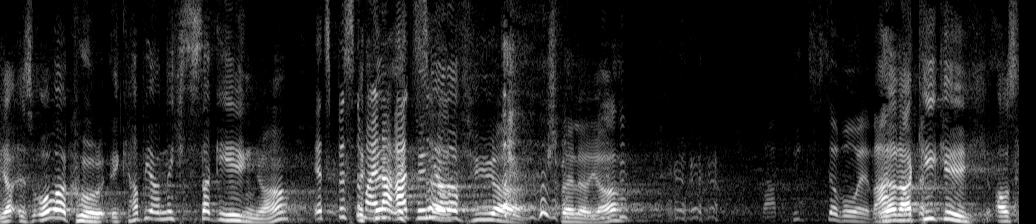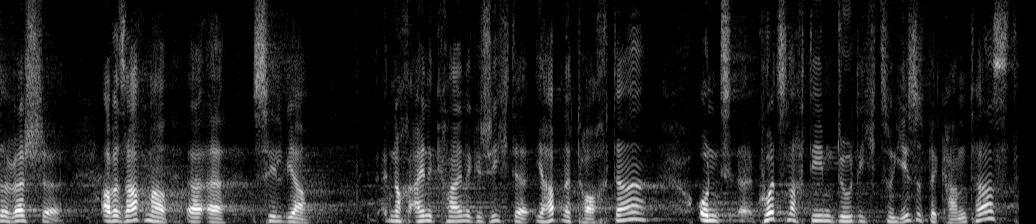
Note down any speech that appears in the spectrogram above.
Ja, ist obercool. Ich habe ja nichts dagegen, ja. Jetzt bist du meine Atze. Ich bin ja dafür, Schwelle, ja. Da kiekst du wohl, wa? Ja, da kieke ich aus der Wäsche. Aber sag mal, äh, äh, Silvia, noch eine kleine Geschichte. Ihr habt eine Tochter und äh, kurz nachdem du dich zu Jesus bekannt hast,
